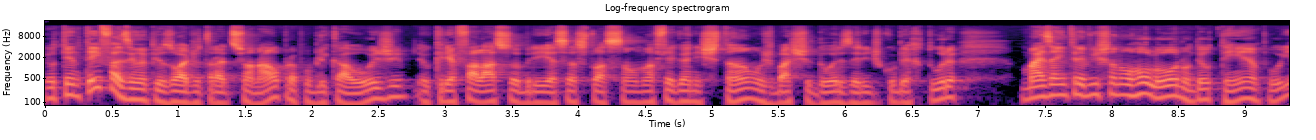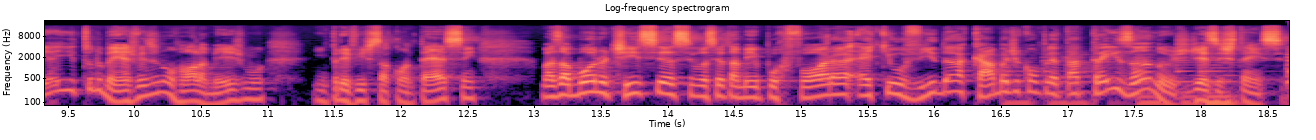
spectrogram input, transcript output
Eu tentei fazer um episódio tradicional para publicar hoje. Eu queria falar sobre essa situação no Afeganistão, os bastidores ali de cobertura, mas a entrevista não rolou, não deu tempo. E aí tudo bem, às vezes não rola mesmo, imprevistos acontecem. Mas a boa notícia, se você tá meio por fora, é que o Vida acaba de completar três anos de existência.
